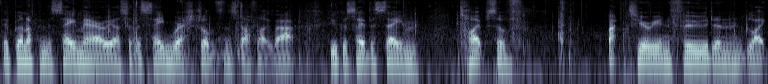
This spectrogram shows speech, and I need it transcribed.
They've grown up in the same area, so the same restaurants and stuff like that. You could say the same types of bacterian food and like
